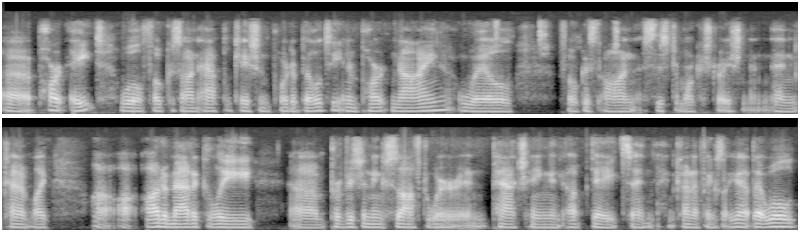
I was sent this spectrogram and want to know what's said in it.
uh, part eight will focus on application portability, and part nine will focus on system orchestration and, and kind of like uh, automatically um, provisioning software and patching and updates and, and kind of things like that that we'll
